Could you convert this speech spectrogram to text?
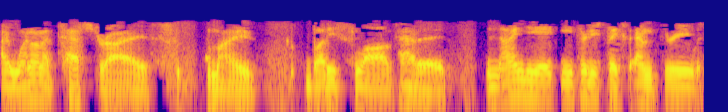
I went on a test drive. My buddy Slav had a 98 E36 M3. It was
